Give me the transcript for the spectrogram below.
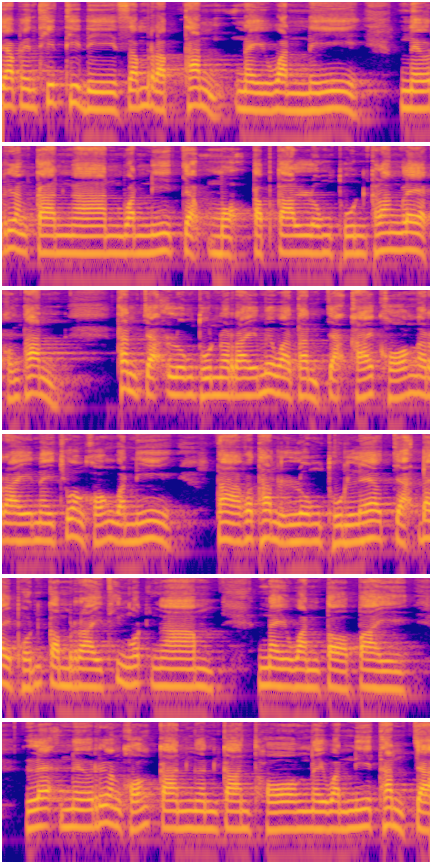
จะเป็นทิศที่ดีสำหรับท่านในวันนี้ ในเรื่องการงานวันนี้จะเหมาะกับการลงทุนครั้งแรกของท่าน ท่านจะลงทุนอะไรไม่ว่าท่านจะขายของอะไรในช่วงของวันนี้ ถ้ากว่าท่านลงทุนแล้วจะได้ผลกำไรที่งดงามในวันต่อไป และในเรื่องของการเงินการทองในวันนี้ท่านจะ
